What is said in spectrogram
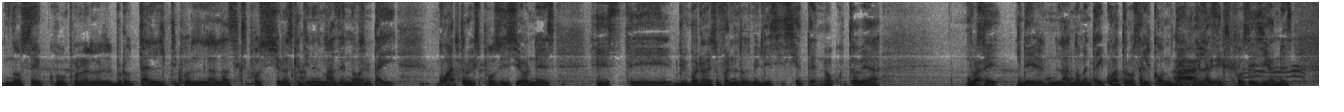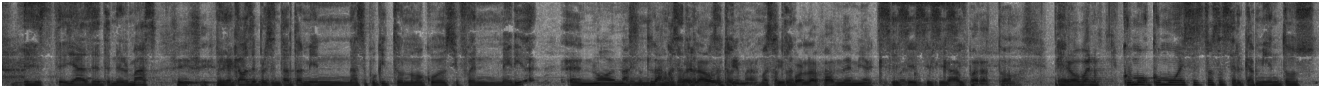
no sé cómo ponerlo, es brutal tipo las exposiciones que tienes, más de 94 exposiciones. Este, bueno, eso fue en el 2017, ¿no? Todavía no sé, de las 94, o sea, el conteo ah, de las exposiciones. Este, ya has de tener más. Sí, sí. Porque acabas de presentar también hace poquito, no me acuerdo si fue en Mérida. Eh, no, en Mazatlán, fue la última. Sí, por la pandemia que fue complicada para todos. Pero bueno, ¿cómo, ¿cómo es estos acercamientos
